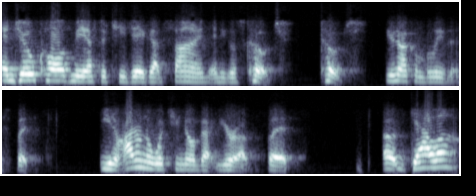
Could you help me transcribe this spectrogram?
And Joe called me after TJ got signed, and he goes, "Coach, coach, you're not going to believe this, but you know, I don't know what you know about Europe, but uh, Gala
